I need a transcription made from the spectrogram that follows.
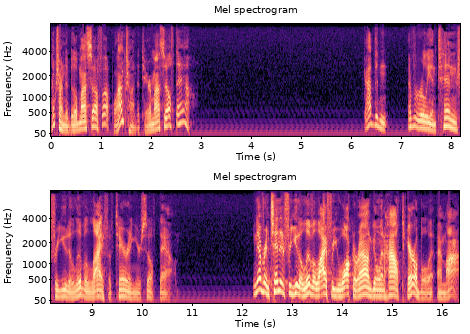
I'm trying to build myself up. Well, I'm trying to tear myself down. God didn't ever really intend for you to live a life of tearing yourself down. He never intended for you to live a life where you walk around going, How terrible am I?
